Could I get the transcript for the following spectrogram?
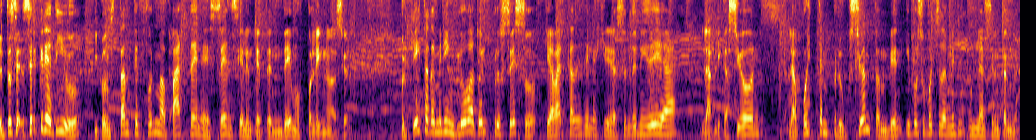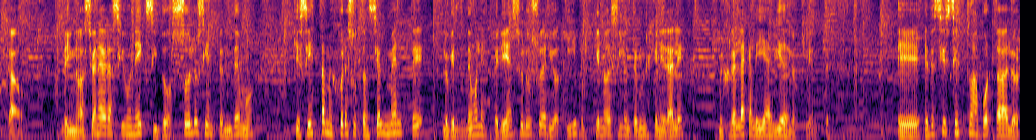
Entonces, ser creativo y constante forma parte de la esencia de lo que entendemos por la innovación. Porque esta también engloba todo el proceso que abarca desde la generación de una idea, la aplicación, la puesta en producción también y por supuesto también un lanzamiento al mercado. La innovación habrá sido un éxito solo si entendemos que si esta mejora sustancialmente lo que entendemos la experiencia del usuario y, por qué no decirlo en términos generales, mejorar la calidad de vida de los clientes. Eh, es decir, si esto aporta valor.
